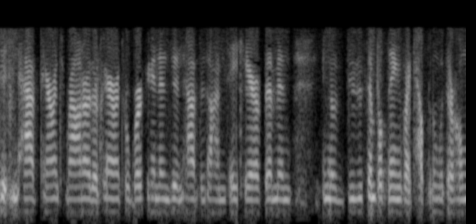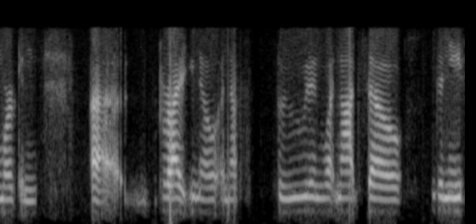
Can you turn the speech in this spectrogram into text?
didn't have parents around or their parents were working and didn't have the time to take care of them and you know do the simple things like help them with their homework and uh provide you know enough food and whatnot. So Denise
